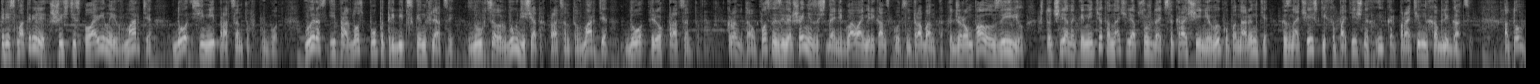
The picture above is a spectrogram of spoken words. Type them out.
пересмотрели с 6,5% в марте до 7% в год. Вырос и прогноз по потребительской инфляции с 2,2% в марте до 3%. Кроме того, после завершения заседания глава американского Центробанка Джером Пауэлл заявил, что члены комитета начали обсуждать сокращение выкупа на рынке казначейских, ипотечных и корпоративных облигаций. О том,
